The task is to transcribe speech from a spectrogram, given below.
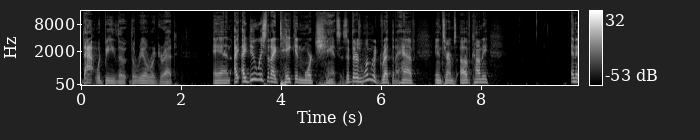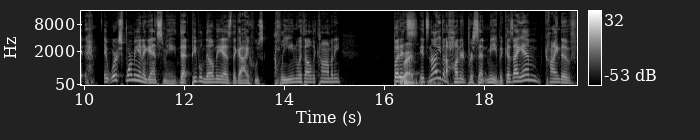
that would be the the real regret. And I, I do wish that I'd taken more chances. If there's one regret that I have in terms of comedy, and it it works for me and against me that people know me as the guy who's clean with all the comedy, but it's Right. it's not even hundred percent me because I am kind of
